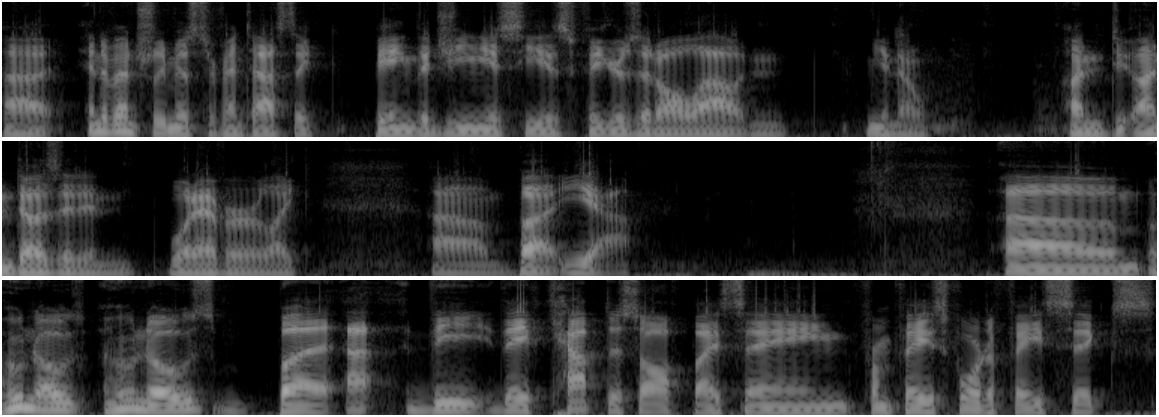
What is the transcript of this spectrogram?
Uh, and eventually, Mr. Fantastic, being the genius he is, figures it all out and, you know, undo- undoes it and whatever. Like, um, but yeah. Um, who knows? Who knows? But uh, the they've capped this off by saying from Phase Four to Phase Six,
